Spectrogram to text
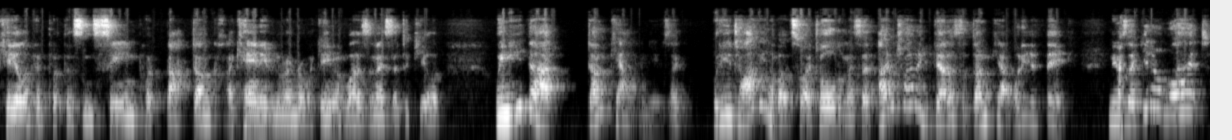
Caleb had put this insane put back dunk. I can't even remember what game it was. And I said to Caleb, We need that dunk count. And he was like, What are you talking about? So I told him, I said, I'm trying to get us a dunk count. What do you think? And he was like, You know what?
